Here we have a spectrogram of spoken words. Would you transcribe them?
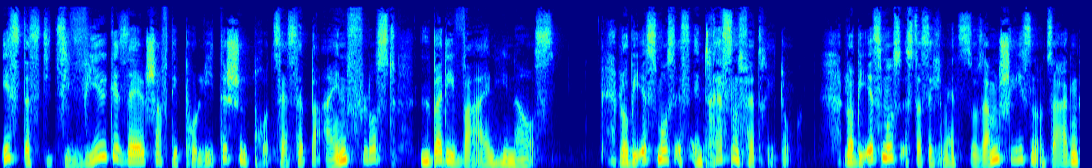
ist, dass die Zivilgesellschaft die politischen Prozesse beeinflusst über die Wahlen hinaus. Lobbyismus ist Interessenvertretung. Lobbyismus ist, dass sich Menschen zusammenschließen und sagen,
